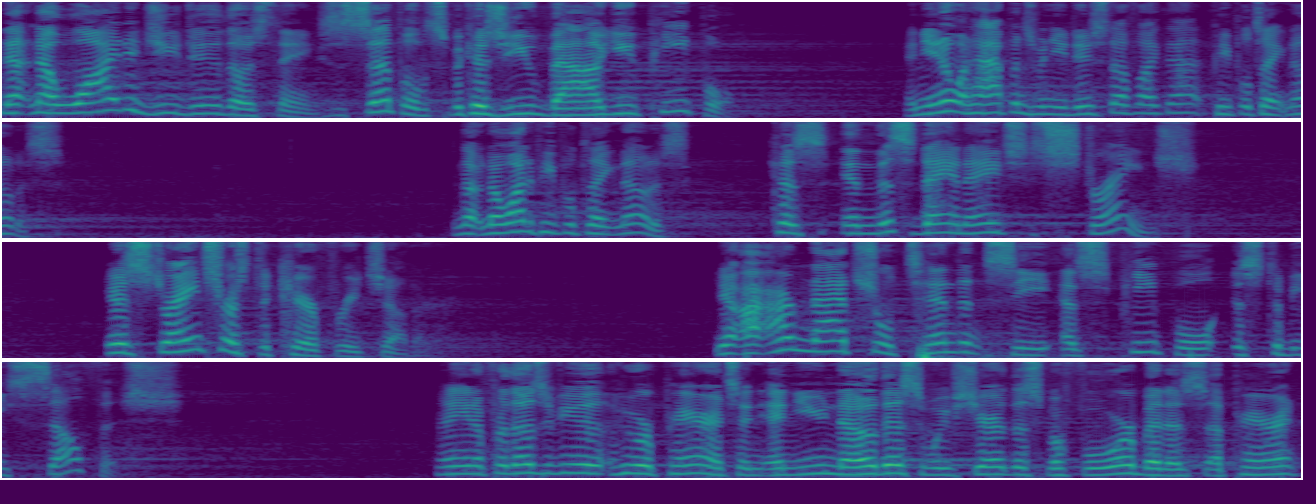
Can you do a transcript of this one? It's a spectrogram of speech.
Now, now, why did you do those things? It's simple. It's because you value people. And you know what happens when you do stuff like that? People take notice. Now, now why do people take notice? Because in this day and age, it's strange. It's strange for us to care for each other. You know, our natural tendency as people is to be selfish. And, you know, for those of you who are parents, and, and you know this, and we've shared this before, but as a parent,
